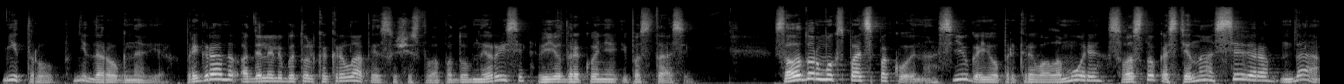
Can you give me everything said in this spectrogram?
Ни троп, ни дорог наверх. Преграду одолели бы только крылатые существа, подобные рыси в ее драконьей ипостаси. Саладор мог спать спокойно. С юга его прикрывало море, с востока стена, с севера, да,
